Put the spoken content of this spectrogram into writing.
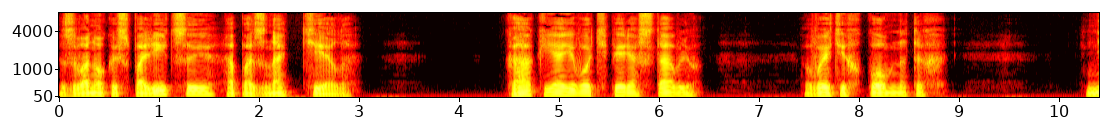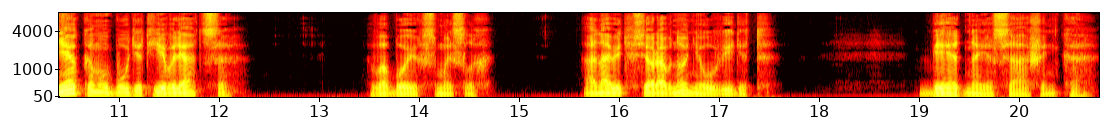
звонок из полиции опознать тело. Как я его теперь оставлю в этих комнатах? Некому будет являться в обоих смыслах. Она ведь все равно не увидит. Бедная Сашенька.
